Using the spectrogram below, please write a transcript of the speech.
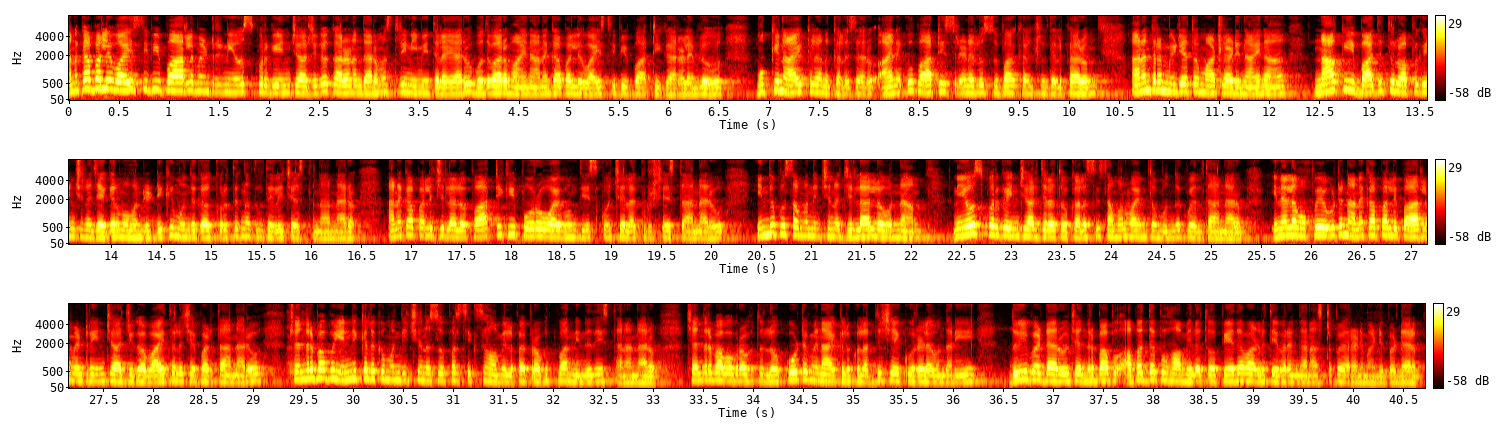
Anakapalli YCP parliamentary నియోజకవర్గ ఇన్ఛార్జిగా కరణం ధర్మశ్రీ నియమితులయ్యారు. బుధవారం ఆయన అనకాపల్లి వైసీపీ పార్టీ కార్యాలయంలో ముఖ్య నాయకులను కలిశారు. ఆయనకు పార్టీ శ్రేణులు శుభాకాంక్షలు తెలిపారు. అనంతరం మీడియాతో మాట్లాడిన ఆయన నాకు ఈ బాధ్యతలు అప్పగించిన జగన్మోహన్ రెడ్డికి ముందుగా కృతజ్ఞతలు తెలియజేస్తున్నారన్నారు. అనకాపల్లి జిల్లాలో పార్టీకి పూర్వ వైభవం తీసుకొచ్చేలా కృషి చేస్తా అన్నారు. ఇందుకు సంబంధించిన జిల్లాల్లో ఉన్న నియోజకవర్గ ఇన్ఛార్జీలతో కలిసి సమన్వయంతో ముందుకు వెళ్తా అన్నారు. ఈ నెల ముప్పై ఒకటిన అనకాపల్లి పార్లమెంటరీ ఇన్ఛార్జిగా బాధ్యతలు చేపడతా అన్నారు. చంద్రబాబు ఎన్నికలకు ముందు ఇచ్చిన సూపర్ సిక్స్ హామీలపై ప్రభుత్వాన్ని నిలదీస్తానన్నారు చంద్రబాబు ప్రభుత్వంలో కూటమి నాయకులకు లబ్ధి చేకూరేలా ఉందని దుయ్యబడ్డారు. చంద్రబాబు అబద్ధపు హామీలతో పేదవాళ్ళు తీవ్రంగా నష్టపోయారని మండిపడ్డారు.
